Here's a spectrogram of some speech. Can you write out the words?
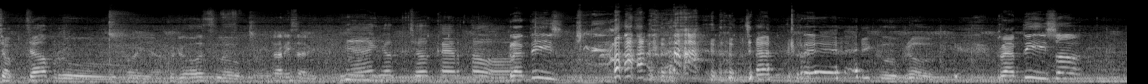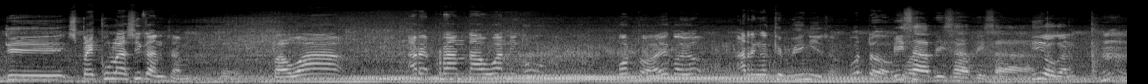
Jogja, Bro. Oh iya. Kudu Oslo. Sorry, sorry. Ya Yogyakarta. Berarti Jangkrik. Iku, Bro. Berarti iso dispekulasikan Sam bahwa arek perantauan itu podo ae koyo arek ngegame wingi Sam. Podo. Bisa, bisa, bisa. Iya kan? Heeh.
